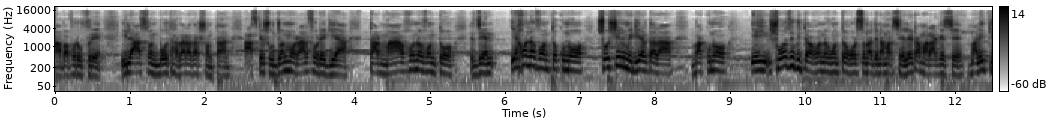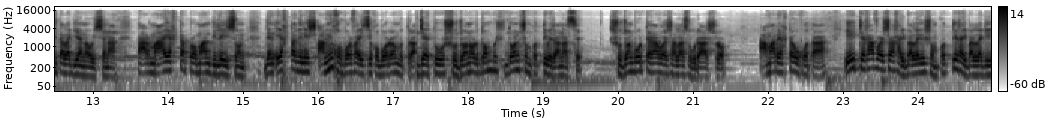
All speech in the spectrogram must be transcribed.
মা বাপর উপরে ইলা আসন বহুত হাজার হাজার সন্তান। আজকে সুজন মরার পরে গিয়া তার মা এখনও পর্যন্ত যেন এখনও পর্যন্ত কোনো সোশ্যাল মিডিয়ার দ্বারা বা কোনো এই সহযোগিতা এখনও পর্যন্ত করছে না, যেন আমার ছেলেটা মারা গেছে বাড়ির কিতা লাগিয়া না হয়েছে না। তার মা একটা প্রমাণ দিলেইছন যেন একটা জিনিস আমি খবর পাইছি খবরের মতো যেহেতু সুজনের দম ধন সম্পত্তি বেজান আছে। সুজন বহুত টাকা পয়সা আলা সুরা আসলো আমার একটাও কথা এই টাকা পয়সা খাইবার লাগি, সম্পত্তি খাইবার লাগি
